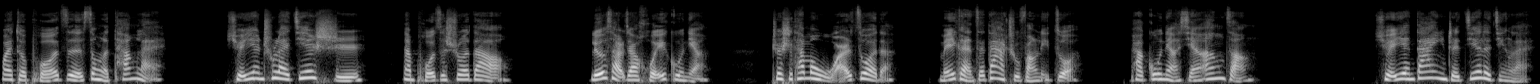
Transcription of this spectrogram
外头婆子送了汤来。雪雁出来接时，那婆子说道：“刘嫂叫回姑娘，这是他们五儿做的，没敢在大厨房里做。”怕姑娘嫌肮脏，雪雁答应着接了进来。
